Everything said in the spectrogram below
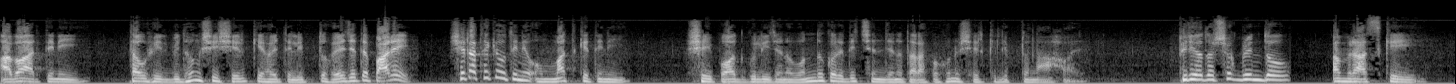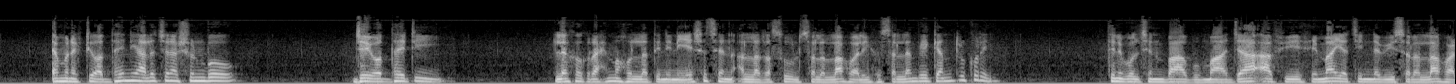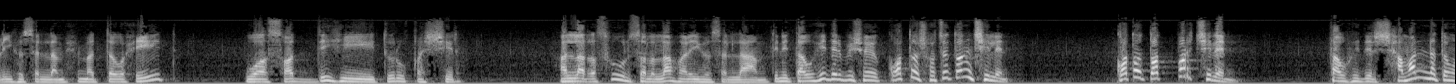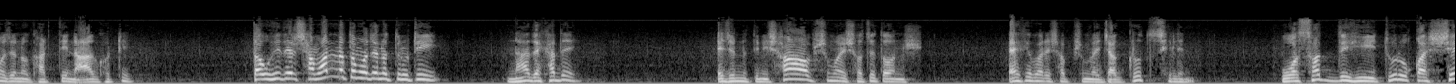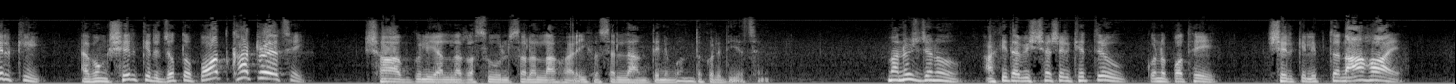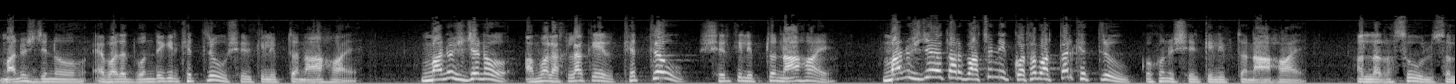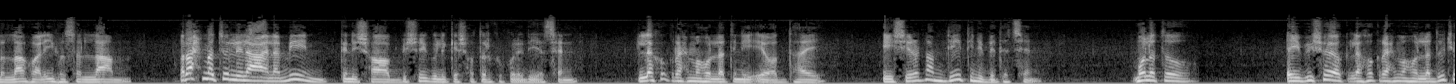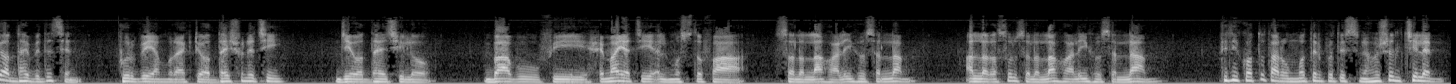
আবার তিনি তাওহিদ বিধ্বংসী শিরকে হয়তো লিপ্ত হয়ে যেতে পারে, সেটা থেকেও তিনি ওম্মাদকে তিনি সেই পদগুলি যেন বন্ধ করে দিচ্ছেন, যেন তারা কখনো শেরকে লিপ্ত না হয়। প্রিয় দর্শক বৃন্দ আমরা আজকে এমন একটি অধ্যায় নিয়ে আলোচনা শুনব, যে অধ্যায়টি লেখক রাহমাহুল্লাহ তিনি নিয়ে এসেছেন, আল্লাহ রসুল সাল্লাহ আলী হুসাল্লামকে কেন্দ্র করে তিনি বলছেন, বাবু মা যা আফি হিমায়াচিন নবী সাল্লাহ আলী হুসাল্লাম হিমাত তৌহিদ ওয়াসদ্দিহি তুরুকাশির আল্লাহ রসুল সাল্লাহ আলী হুসাল্লাম তিনি তাওহিদের বিষয়ে কত সচেতন ছিলেন, কত তৎপর ছিলেন তাওহিদের সামান্যতম যেন ঘাটতি না ঘটে তাওহিদের সামান্যতম যেন ত্রুটি না দেখা দেয়, এজন্য তিনি সব সময় সচেতন একেবারে সবসময় জাগ্রত ছিলেন। ওয়াসাদ্দিহি তুরুকা শেরকি, এবং শেরকের যত পথ খাট রয়েছে, সবগুলি আল্লাহ রসুল সাল্লাহ আলী হোসাল্লাম তিনি বন্ধ করে দিয়েছেন। মানুষ যেন আকিদা বিশ্বাসের ক্ষেত্রেও কোন পথে শেরকে লিপ্ত না হয়, মানুষ যেন আবাদত বন্দীগীর ক্ষেত্রেও শেরকে লিপ্ত না হয়, মানুষ যেন আমল আখলাকের ক্ষেত্রেও শেরকে লিপ্ত না হয় মানুষ যেন তার বাচনিক কথাবার্তার ক্ষেত্রেও কখনো শেরকে লিপ্ত না হয়। আল্লাহ রসুল সাল্লাহ আলী হোসাল্লাম আলমিন তিনি সব বিষয়গুলিকে সতর্ক করে দিয়েছেন। লেখক রাহমাহুল্লাহ তিনি এ অধ্যায় এই শিরোনাম দিয়ে তিনি বেঁধেছেন। মূলত এই বিষয়ক লেখক রাহমাহুল্লাহ দুটি অধ্যায় বেঁধেছেন। পূর্বে আমরা একটি অধ্যায় শুনেছি, যে অধ্যায় ছিল, বাবু ফি হেমায়াচি আল মুস্তফা সাল্লাহ আলী হুসাল্লাম আল্লাহ রসুল সাল্লাহ আলী হুসাল্লাম তিনি কত তার উম্মতের প্রতি স্নেহশীল ছিলেন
